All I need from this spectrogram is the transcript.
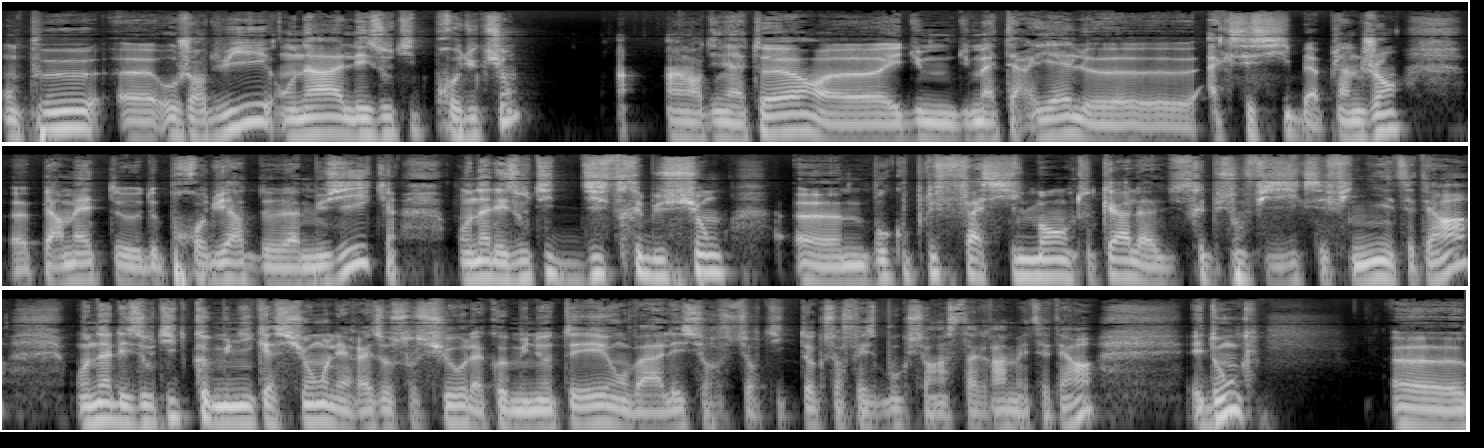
on peut euh, aujourd'hui on a les outils de production un ordinateur euh, et du, du matériel euh, accessible à plein de gens euh, permettent de, produire de la musique. On a les outils de distribution beaucoup plus facilement, en tout cas la distribution physique c'est fini, etc. On a les outils de communication, les réseaux sociaux, la communauté. On va aller sur, sur TikTok, sur Facebook, sur Instagram, etc. Et donc euh,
